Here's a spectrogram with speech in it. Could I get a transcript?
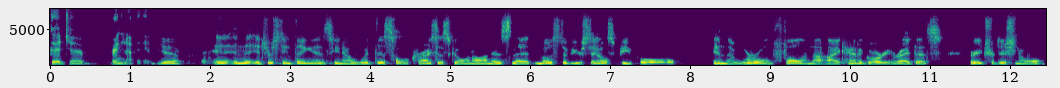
good to bring it up again yeah and, and the interesting thing is you know with this whole crisis going on is that most of your salespeople in the world fall in that i category right that's very traditional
